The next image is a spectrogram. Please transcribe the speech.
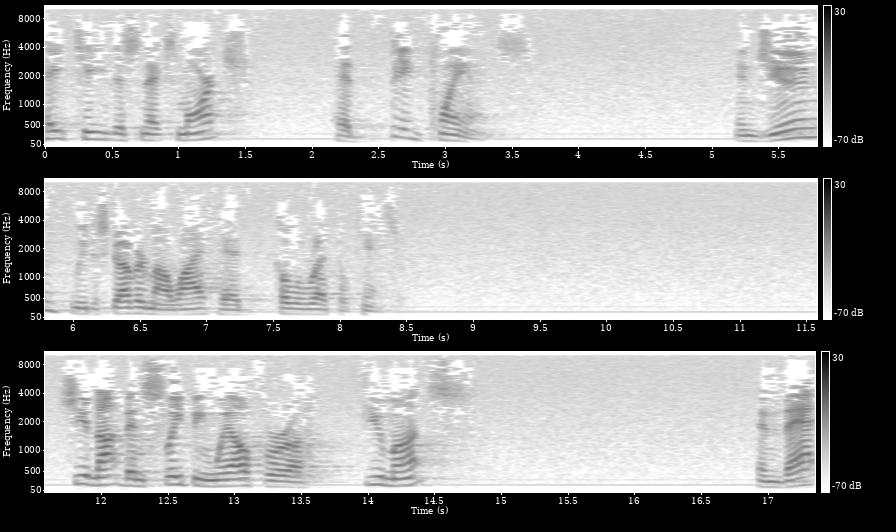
Haiti this next March. Had big plans. In June, we discovered my wife had colorectal cancer. She had not been sleeping well for a few months. And that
